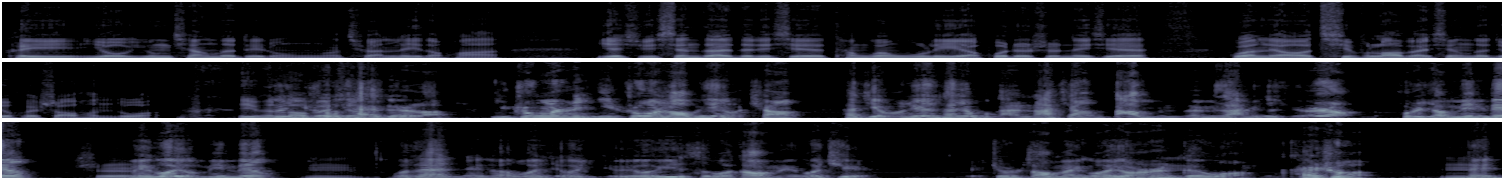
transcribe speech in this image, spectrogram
可以有拥枪的这种权利的话，也许现在的这些贪官污吏啊，或者是那些官僚欺负老百姓的就会少很多，因为老百姓。你说太对了，你中国人，你中国老百姓有枪，他解放军他就不敢拿枪打我们人民大学的学生，或者叫民兵。是美国有民兵，嗯，我在那个我有有一次我到美国去，就是到美国有人给我开车，那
